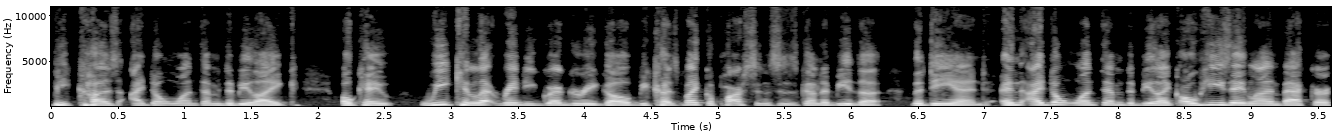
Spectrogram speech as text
because I don't want them to be like, okay, we can let Randy Gregory go because Micah Parsons is going to be the the D end, and I don't want them to be like, oh, he's a linebacker,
